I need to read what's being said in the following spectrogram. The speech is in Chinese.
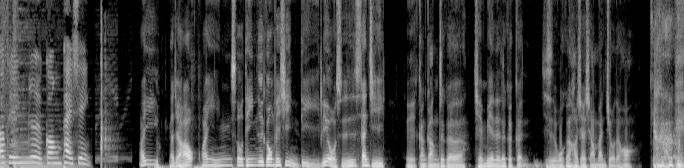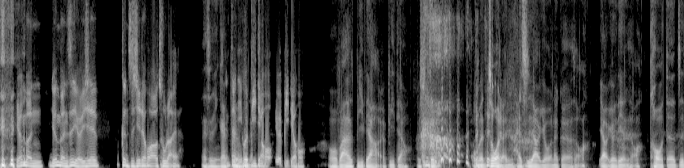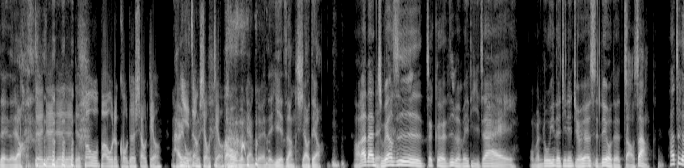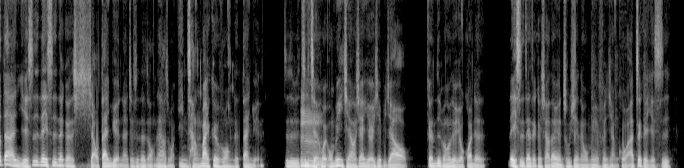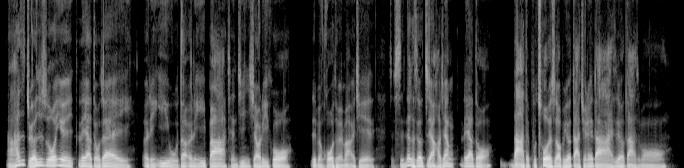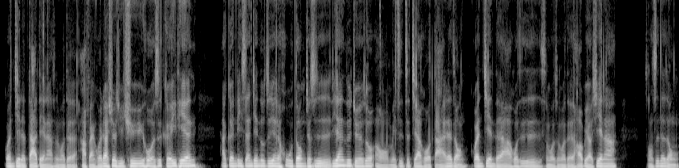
收听日工配信，哎呦，大家好，欢迎收听日工配信第六十三集。对，刚刚这个前面的这个梗，其实我跟郝小想蛮久的哈。原本 原本是有一些更直接的话要出来，但是应该，但你会逼掉吼，你会逼掉吼。我把它逼掉好了，逼掉不行。我们做人还是要有那个什么。要有点什么口德之类的，要对对对对对，帮我把我的口德消掉，还有业障消掉，把我们两个人的业障消掉。好，那但主要是这个日本媒体在我们录音的今天九月二十六的早上，它这个当然也是类似那个小单元呢，就是那种那叫什么隐藏麦克风的单元，就是记者会。我们以前好像有一些比较跟日本或者有关的，类似在这个小单元出现的，我们也分享过啊，这个也是。啊，他是主要是说，因为雷亚斗在二零一五到二零一八曾经效力过日本火腿嘛，而且就是那个时候，只要好像雷亚斗打得不错的时候，比如打全垒打，还是有打什么关键的打点啊什么的，啊，返回到休息区，或者是隔一天，他跟栗山监督之间的互动，就是栗山就觉得说，哦，每次这家伙打那种关键的啊，或是什么什么的好表现啊，总是那种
